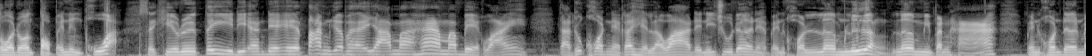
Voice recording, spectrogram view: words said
ตัวโดนตบไปหนึ่งพัว Security DNA ตั้นก็พยายามมาห้ามมาเบรกไว้ แต่ทุกคนเนี่ยก็เห็นแล้วว่าเดนิชูเดอร์เนี่ยเป็นคนเริ่มเรื่อง เริ่มมีปัญหา เป็นคนเดินไป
